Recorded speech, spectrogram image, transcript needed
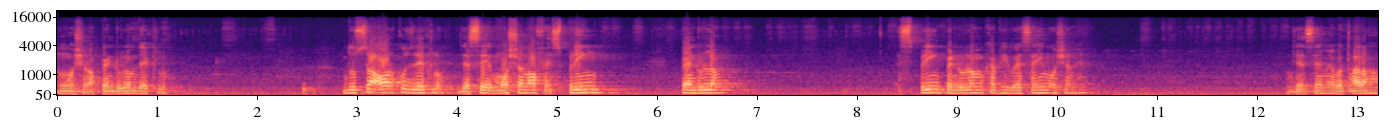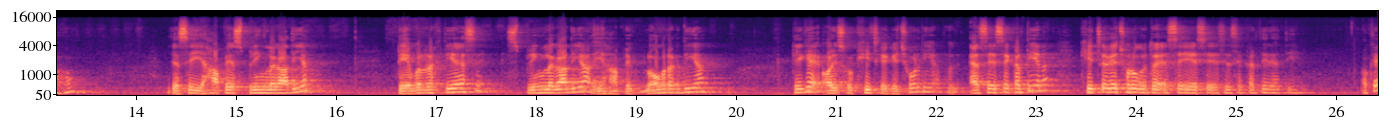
मोशन ऑफ़ पेंडुलम देख लो। दूसरा और कुछ देख लो, जैसे motion of spring pendulum spring pendulum का भी वैसा ही मोशन है। जैसे मैं बता रहा हूँ, जैसे यहाँ पे स्प्रिंग लगा दिया टेबल रख दिया ऐसे स्प्रिंग लगा दिया, यहाँ पे ब्लॉक रख दिया। ठीक है? और इसको खींच करके छोड़ दिया। तो ऐसे ऐसे करती है ना? खींच करके छोड़ोगे तो ऐसे ऐसे ऐसे ऐसे करती रहती है। ओके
